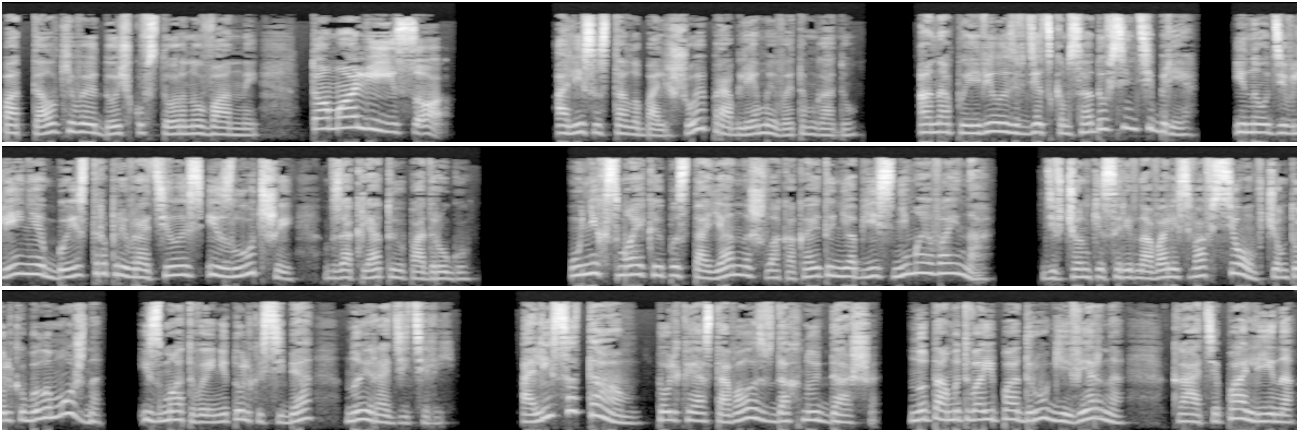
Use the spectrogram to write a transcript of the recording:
подталкивая дочку в сторону ванной. «Там Алиса!» Алиса стала большой проблемой в этом году. Она появилась в детском саду в сентябре и, на удивление, быстро превратилась из лучшей в заклятую подругу. У них с Майкой постоянно шла какая-то необъяснимая война. Девчонки соревновались во всем, в чем только было можно, изматывая не только себя, но и родителей. «Алиса там!» — только и оставалось вздохнуть Даша. «Но там и твои подруги, верно? Катя, Полина,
